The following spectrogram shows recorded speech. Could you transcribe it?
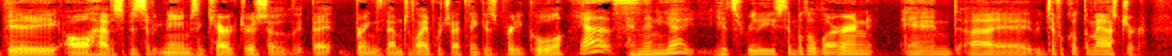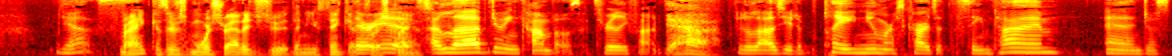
They all have specific names and characters, so that, that brings them to life, which I think is pretty cool. Yes. And then yeah, it's really simple to learn and uh, difficult to master, yes. right? Because there's more strategy to it than you think at There first is. glance. I love doing combos. It's really fun. yeah, It allows you to play numerous cards at the same time and just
